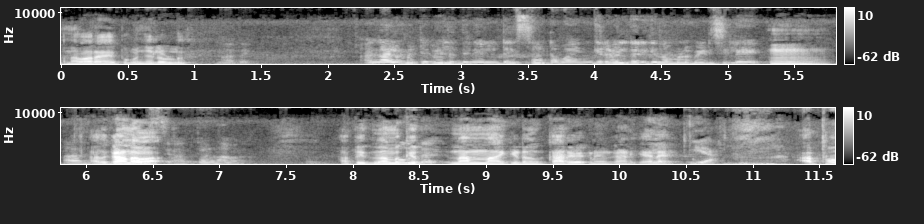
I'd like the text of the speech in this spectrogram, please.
എന്നാ പറയാ ഇപ്പൊ കുഞ്ഞല്ലേ ഉള്ളു. അതെ. എന്നാലും മറ്റേ വലുതിനെല്ലാം ടേസ്റ്റ് ആട്ടോ ഭയങ്കര വലുതായിരിക്കും നമ്മൾ മേടിച്ചില്ലേ. അത് കാണാവാ. അപ്പൊ ഇത് നമുക്ക് നന്നാക്കിയിട്ട് കറി വെക്കണേ കാണിക്കാം അല്ലേ? യാ. അപ്പോ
